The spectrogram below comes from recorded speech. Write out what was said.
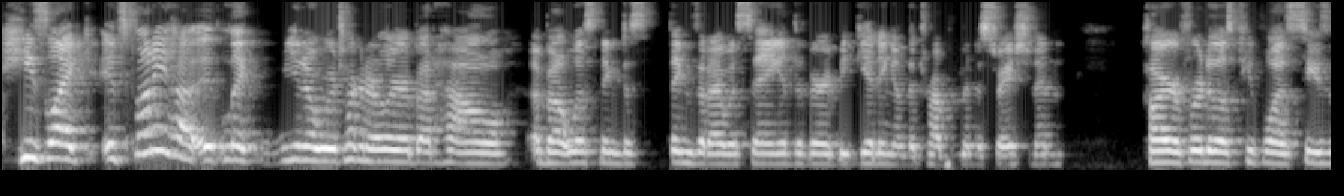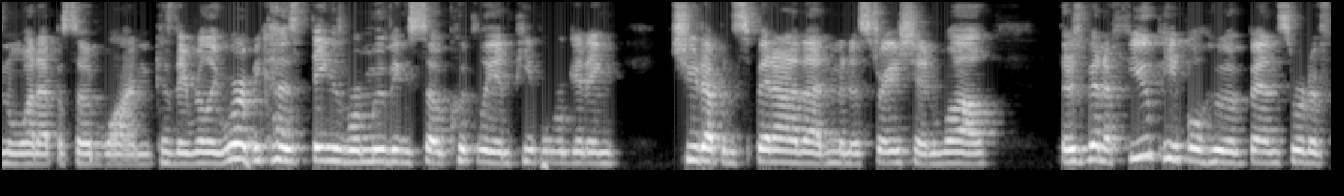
He's like it's funny how it like you know we were talking earlier about how about listening to things that I was saying at the very beginning of the Trump administration and how I refer to those people as season one, episode one, because they really were, because things were moving so quickly and people were getting chewed up and spit out of that administration. Well, there's been a few people who have been sort of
